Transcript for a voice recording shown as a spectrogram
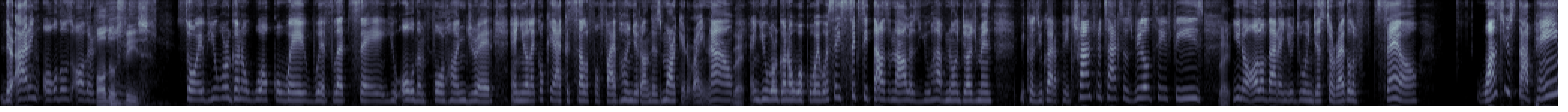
they're adding all those other all those fees. So if you were gonna walk away with, let's say, you owe them four hundred, and you're like, okay, I could sell it for five hundred on this market right now, Right. and you were gonna walk away with, say, sixty thousand dollars, you have no judgment because you gotta pay transfer taxes, realty fees, Right. you know, all of that, and you're doing just a regular sale. Once you stop paying,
